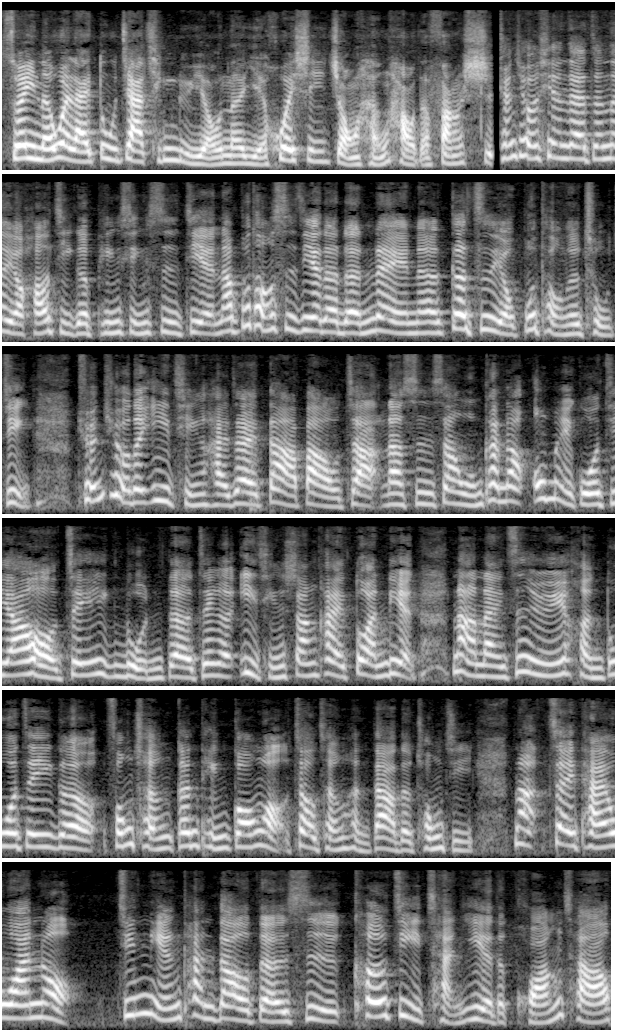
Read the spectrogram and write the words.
所以呢，未来度假轻旅游呢，也会是一种很好的方式。全球现在真的有好几个平行世界，那不同世界的人类呢，各自有不同的处境。全球的疫情还在大爆炸。那事实上，我们看到欧美国家哦，这一轮的这个疫情伤害断裂，那乃至于很多这一个封城跟停工哦，造成很大的冲击。那在台湾哦。今年看到的是科技产业的狂潮，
